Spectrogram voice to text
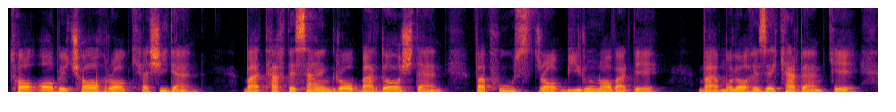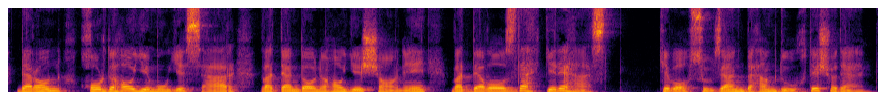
تا آب چاه را کشیدند و تخت سنگ را برداشتند و پوست را بیرون آورده و ملاحظه کردند که در آن خورده های موی سر و دندانه های شانه و دوازده گره است که با سوزن به هم دوخته شدند.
